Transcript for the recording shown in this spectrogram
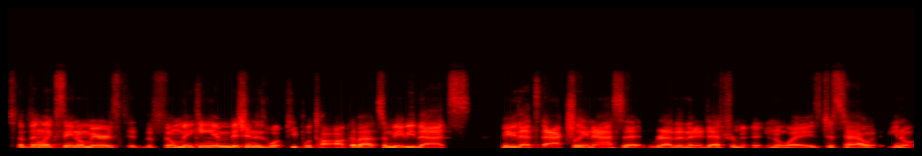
Something like Saint Omer, is, the filmmaking ambition is what people talk about. So maybe that's maybe that's actually an asset rather than a detriment in a way. It's just how you know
